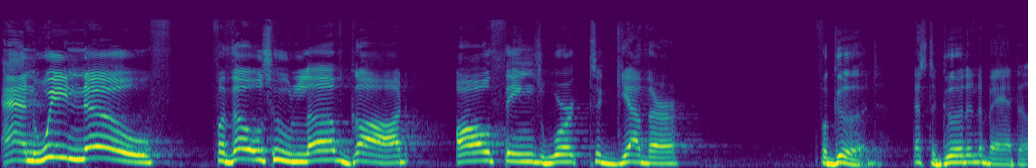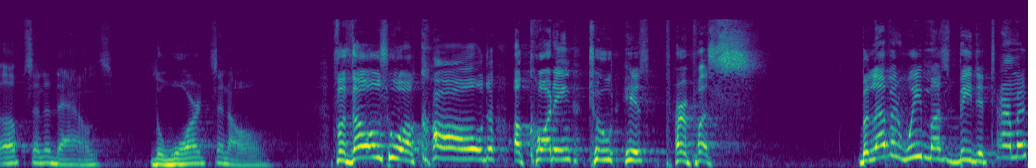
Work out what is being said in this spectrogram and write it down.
And we know for those who love God, all things work together for good. That's the good and the bad, the ups and the downs, the warts and all for those who are called according to his purpose. Beloved, we must be determined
